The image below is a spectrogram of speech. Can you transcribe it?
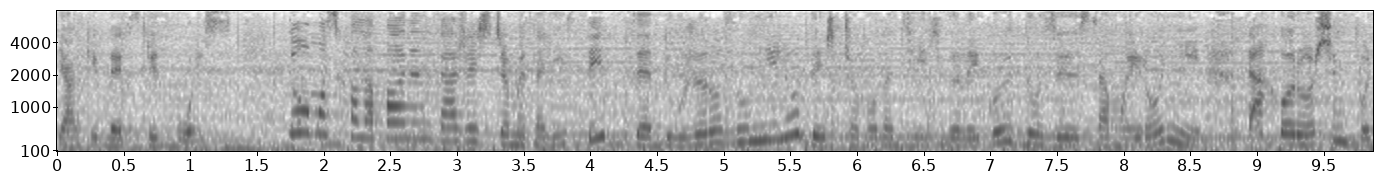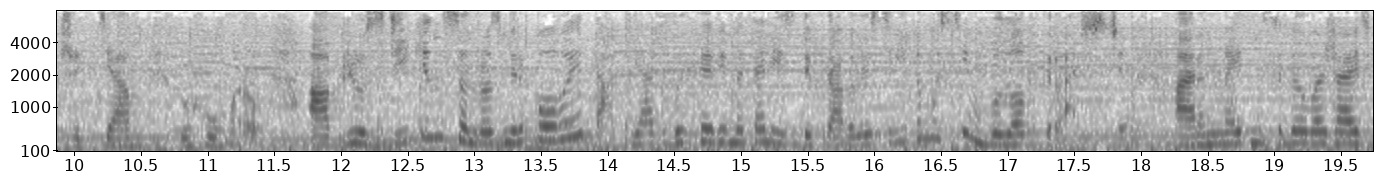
як і Backstreet Boys. Томас Халапанен каже, що металісти це дуже розумні люди, що володіють великою дозою самоіронії та хорошим почуттям гумору. А Брюс Дікінсон розмірковує так, якби хеві металісти правили світом, усім було б краще. Iron Maiden себе вважають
